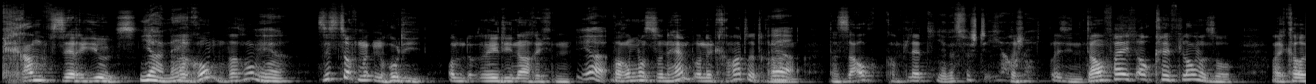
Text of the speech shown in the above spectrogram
Krampf seriös. Ja, ne? Warum? Warum? Ja. Sitz doch mit einem Hoodie und red die Nachrichten. Ja. Warum musst du ein Hemd und eine Krawatte tragen? Ja. Das ist auch komplett. Ja, das verstehe ich auch Weiß nicht. ich nicht. Darum feiere ich auch Kai Pflaume so. Weil Kai,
